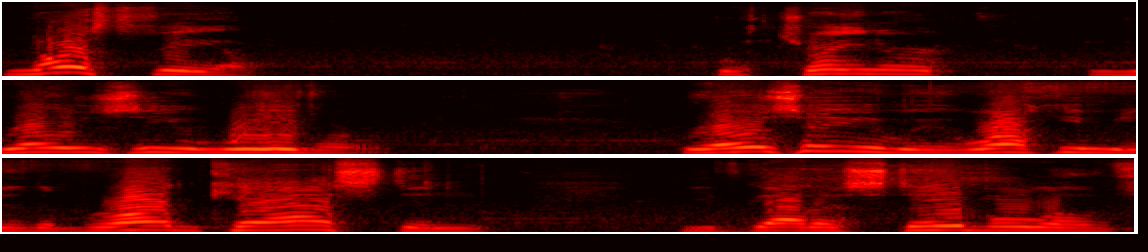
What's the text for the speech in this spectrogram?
Northfield with trainer Rosy Weaver. Rosy, we welcome you to the broadcast, and you've got a stable of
